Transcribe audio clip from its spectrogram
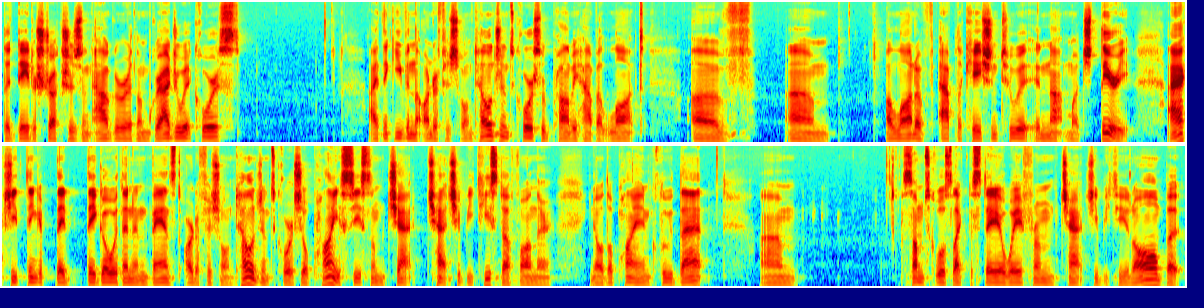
the data structures and algorithm graduate course. I think even the artificial intelligence course would probably have a lot of um, a lot of application to it and not much theory. I actually think if they, they go with an advanced artificial intelligence course, you'll probably see some chat ChatGPT stuff on there. You know, they'll probably include that. Um, some schools like to stay away from ChatGPT at all, but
